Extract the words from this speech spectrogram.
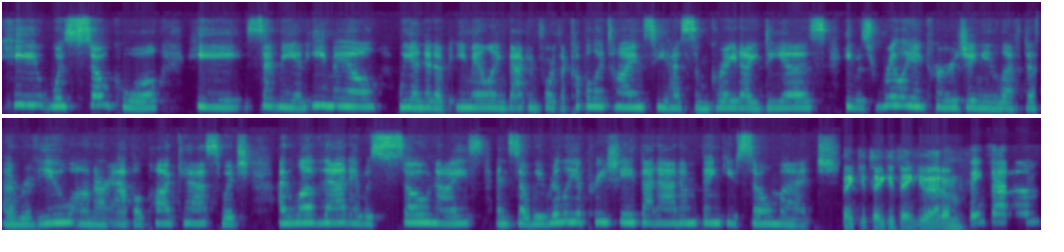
He was so cool. He sent me an email. We ended up emailing back and forth a couple of times. He has some great ideas. He was really encouraging. He left us a review on our Apple podcast, which I love that. It was so nice. And so we really appreciate that, Adam. Thank you so much. Thank you. Thank you. Thank you, Adam. Thanks, Adam.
